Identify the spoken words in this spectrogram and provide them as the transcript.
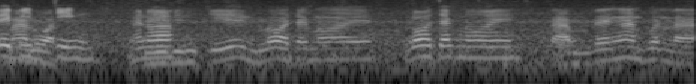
ได้บินจริงแม่นดีว่าจริงๆรอจักหน่อยรอจักหน่อยตามแรงงานเพิ่นละ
